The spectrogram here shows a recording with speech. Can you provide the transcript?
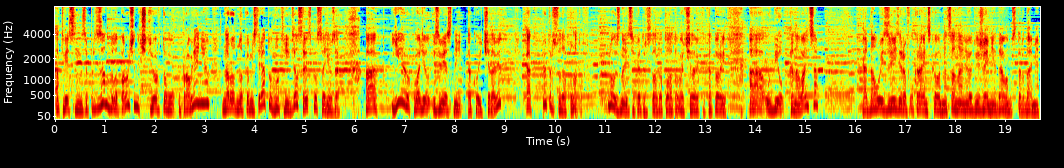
ответственность за партизан было поручено четвертому управлению Народного комиссариату внутренних дел Советского Союза. А ей руководил известный такой человек, как Петр Судоплатов. Ну, вы знаете Петра Судоплатова, человека, который э, убил Коновальца, одного из лидеров украинского национального движения да, в Амстердаме.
